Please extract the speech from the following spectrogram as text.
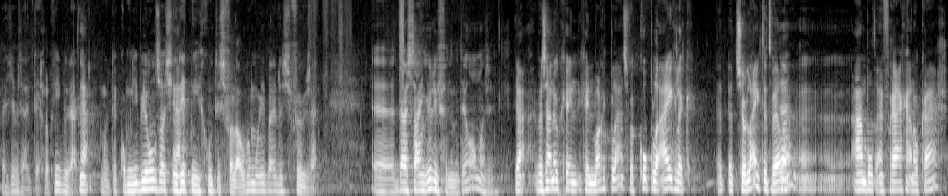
Weet je, we zijn een technologiebedrijf. Ja. Kom niet bij ons als je rit niet goed is verlopen, moet je bij de chauffeur zijn. Uh, daar staan jullie fundamenteel anders in. Ja, we zijn ook geen, geen marktplaats. We koppelen eigenlijk, het, zo lijkt het wel, uh, aanbod en vraag aan elkaar.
